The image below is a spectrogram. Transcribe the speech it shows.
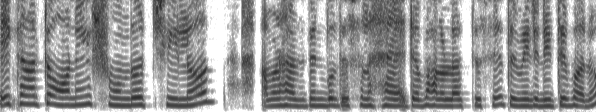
এই কালারটা অনেক সুন্দর ছিল। আমার হাজবেন্ড বলতেছিল হ্যাঁ এটা ভালো লাগতেছে, তুমি এটা নিতে পারো।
